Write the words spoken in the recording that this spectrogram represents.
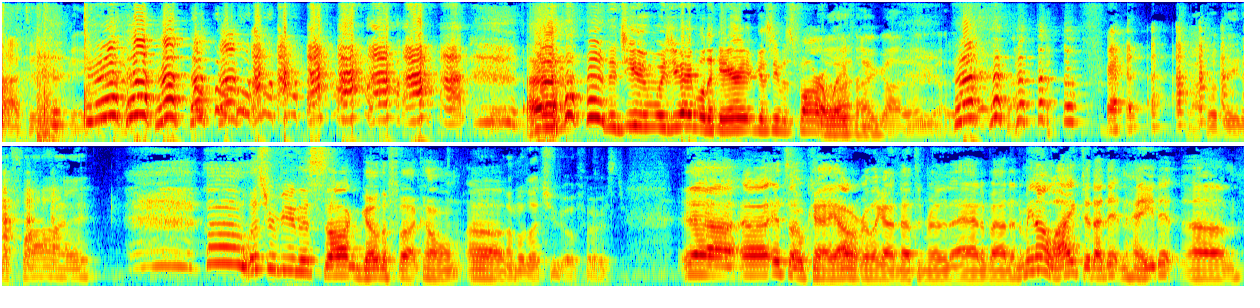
that's it. Okay. Did you? Was you able to hear it because he was far away I, from? I you? got it. I got it. But beta fly. Oh, let's review this song. Go the fuck home. Um, I'm gonna let you go first. Yeah, uh, it's okay. I don't really got nothing really to add about it. I mean, I liked it. I didn't hate it. Um,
